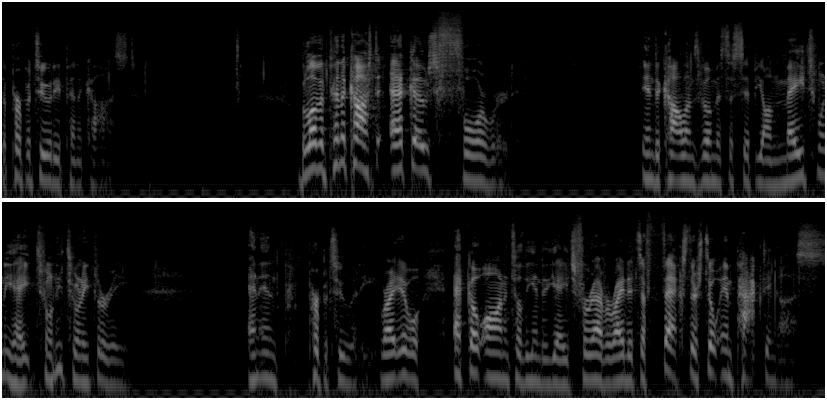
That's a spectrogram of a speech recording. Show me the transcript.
The perpetuity of Pentecost. Beloved, Pentecost echoes forward into Collinsville, Mississippi on May 28, 2023, and in perpetuity, right? It will echo on until the end of the age forever, right? Its effects, they're still impacting us.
